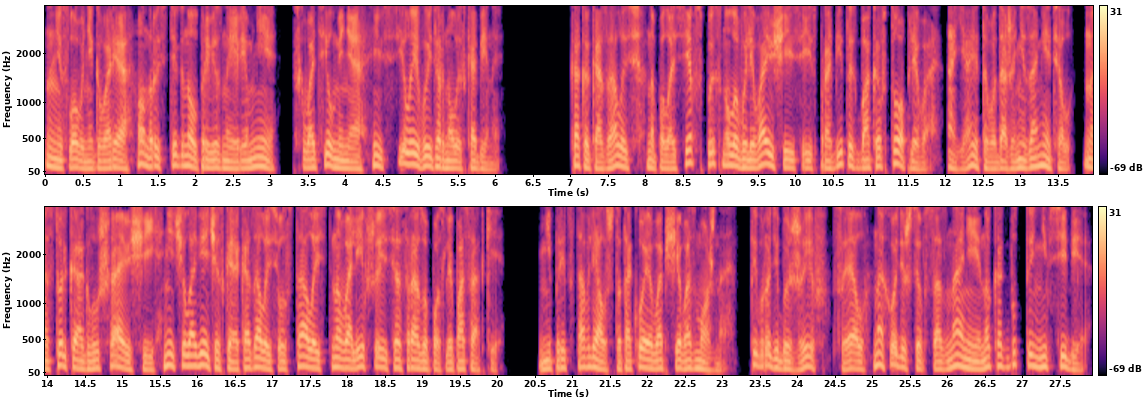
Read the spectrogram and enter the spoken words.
Ни слова не говоря, он расстегнул привязные ремни, схватил меня и с силой выдернул из кабины. Как оказалось, на полосе вспыхнуло выливающееся из пробитых баков топливо, а я этого даже не заметил. Настолько оглушающей, нечеловеческой оказалась усталость, навалившаяся сразу после посадки. Не представлял, что такое вообще возможно. Ты вроде бы жив, цел, находишься в сознании, но как будто не в себе.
